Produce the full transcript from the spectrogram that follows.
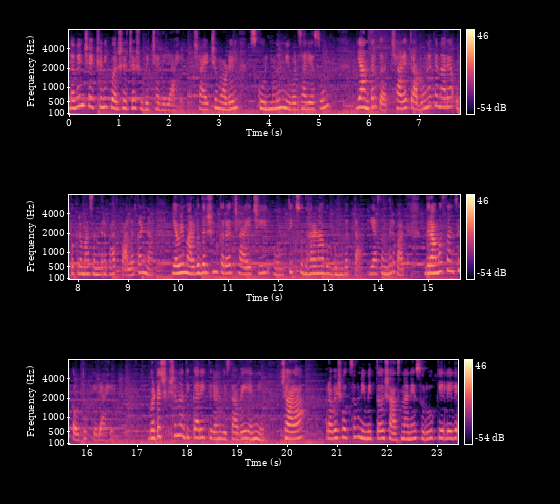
नवीन शैक्षणिक वर्षाच्या शुभेच्छा दिल्या आहेत. शाळेची मॉडेल स्कूल म्हणून निवड झाली असून या अंतर्गत शाळेत राबवण्यात येणाऱ्या उपक्रमासंदर्भात पालकांना यावेळी मार्गदर्शन करत शाळेची भौतिक सुधारणा व गुणवत्ता या संदर्भात ग्रामस्थांचे कौतुक केले आहे. गटशिक्षण अधिकारी किरण विसावे यांनी शाळा प्रवेशोत्सव निमित्त शासनाने सुरू केलेले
